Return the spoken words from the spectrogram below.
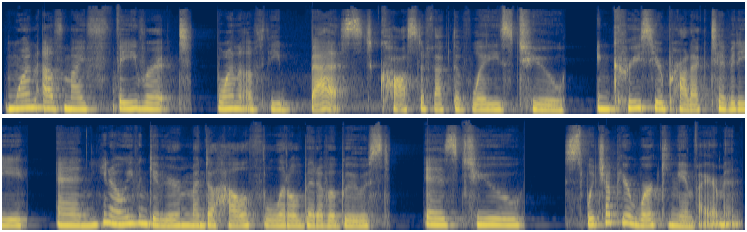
one of my favorite, one of the best cost effective ways to increase your productivity and, you know, even give your mental health a little bit of a boost is to switch up your working environment.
